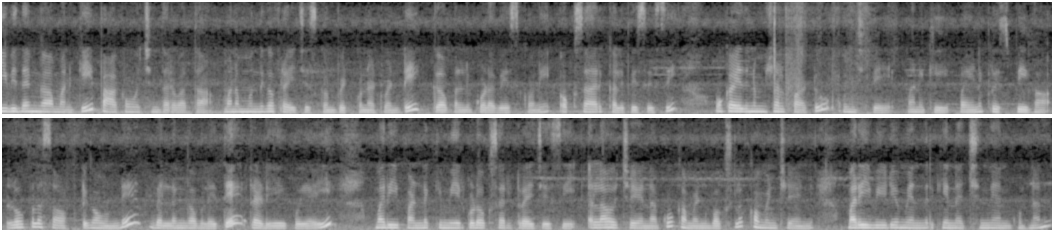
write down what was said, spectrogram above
ఈ విధంగా మనకి పాకం వచ్చిన తర్వాత మనం ముందుగా ఫ్రై చేసుకొని పెట్టుకున్నటువంటి గవ్వల్ని కూడా వేసుకొని ఒకసారి కలిపేసేసి ఒక ఐదు నిమిషాల పాటు ఉంచితే మనకి పైన క్రిస్పీగా లోపల సాఫ్ట్గా ఉండే బెల్లం గవ్వలు అయితే రెడీ అయిపోయాయి. మరి ఈ పండగకి మీరు కూడా ఒకసారి ట్రై చేసి ఎలా వచ్చాయో నాకు కమెంట్ బాక్స్లో కామెంట్ చేయండి. మరి ఈ వీడియో మీ అందరికీ నచ్చింది అనుకుంటున్నాను.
